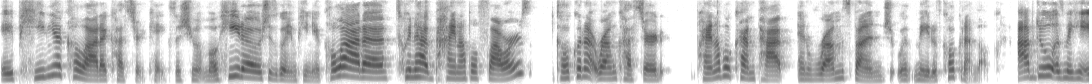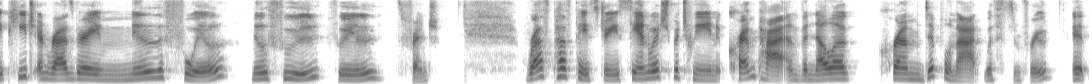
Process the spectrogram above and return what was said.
a pina colada custard cake. So she went mojito, she's going pina colada. It's going to have pineapple flowers, coconut rum custard, pineapple creme pat, and rum sponge with made with coconut milk. Abdul is making a peach and raspberry millefeuille, millefeuille, feuille, it's French. Rough puff pastry sandwiched between creme pat and vanilla creme diplomat with some fruit. It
